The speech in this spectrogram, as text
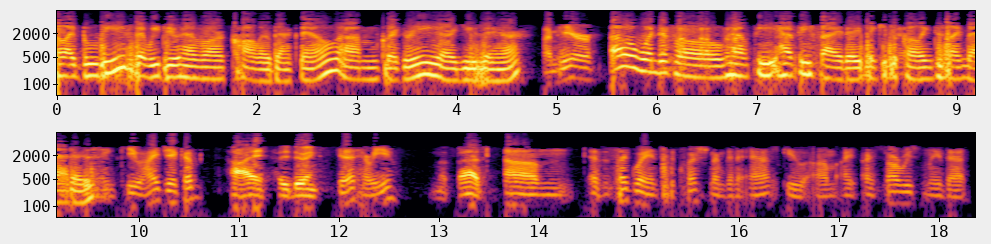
Well, I believe that we do have our caller back now. Um, Gregory, are you there? I'm here. Oh, wonderful. happy Happy Friday. Thank you for calling Design Matters. Thank you. Hi, Jakob. Hi, how are you doing? Good. How are you? Not bad. Um, as a segue into the question I'm going to ask you, um, I, I saw recently that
